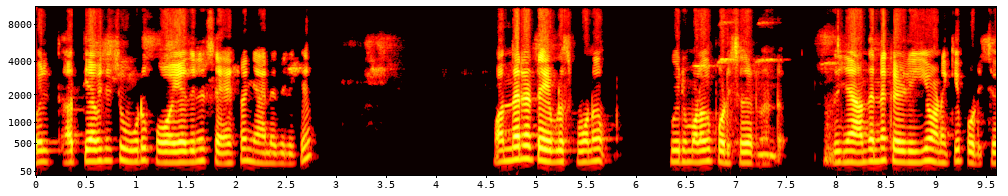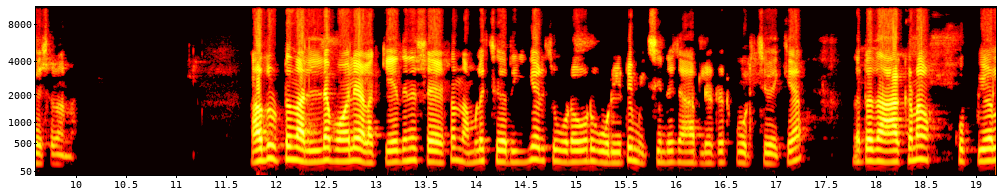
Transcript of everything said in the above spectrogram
ഒരു അത്യാവശ്യം ചൂട് പോയതിന് ശേഷം ഞാനിതിലേക്ക് ഒന്നര ടേബിൾ സ്പൂണ് കുരുമുളക് പൊടിച്ചത് ഇടുന്നുണ്ട്. ഇത് ഞാൻ തന്നെ കഴുകി ഉണക്കി പൊടിച്ച് വെച്ചതാണ്. അതിട്ട് നല്ല പോലെ ഇളക്കിയതിന് ശേഷം നമ്മൾ ചെറിയൊരു ചൂടോട് കൂടിയിട്ട് മിക്സിന്റെ ജാറിലിട്ടിട്ട് പൊടിച്ച് വെക്കുക. എന്നിട്ട് അതാക്കണ കുപ്പികൾ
